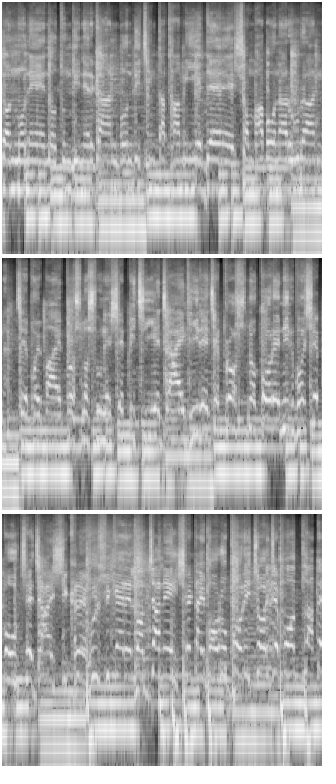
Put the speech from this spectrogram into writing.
জন্ম নে, নতুন দিনের গান, বন্দি চিন্তা থামিয়ে দে, সম্ভাবনার উড়ান। যে ভয় পায় প্রশ্ন শুনে সে পিছিয়ে যায়, ধীরে যে প্রশ্ন করে নির্ভয় সে পৌঁছে যায়। শিখরে ভুল শিকারে লজ্জা নেই, সেটাই বড় পরিচয় যে বদলাতে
